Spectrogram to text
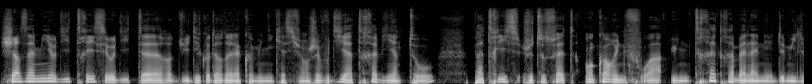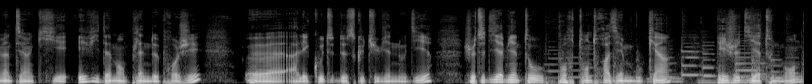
Chers amis auditrices et auditeurs du décodeur de la communication, je vous dis à très bientôt. Patrice, je te souhaite encore une fois une très très belle année 2021 qui est évidemment pleine de projets, euh, à l'écoute de ce que tu viens de nous dire. Je te dis à bientôt pour ton troisième bouquin et je dis à tout le monde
